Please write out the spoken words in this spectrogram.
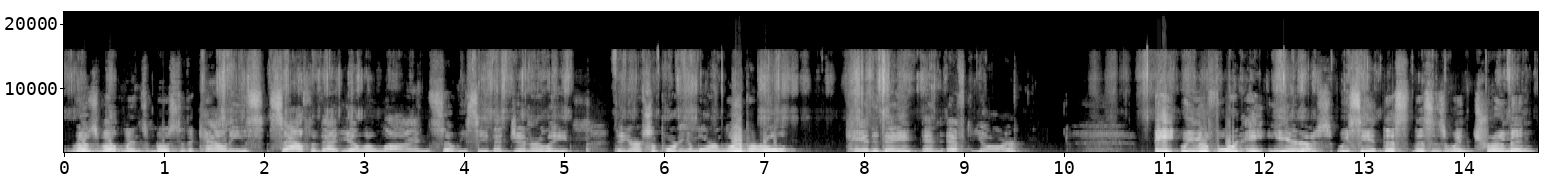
Roosevelt wins most of the counties south of that yellow line. So we see that generally they are supporting a more liberal candidate and FDR. Eight, we move forward eight years. We see it. This this is when Truman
